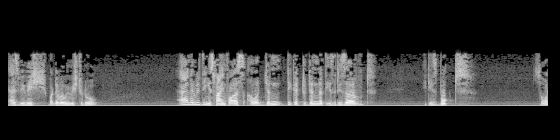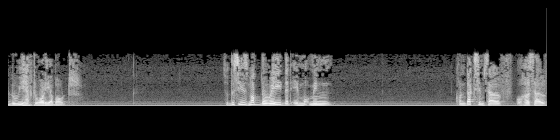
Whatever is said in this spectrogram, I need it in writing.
as we wish, whatever we wish to do. And everything is fine for us. Our jan- ticket to Jannat is reserved. It is booked. So what do we have to worry about? So this is not the way that a mu'min conducts himself or herself.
